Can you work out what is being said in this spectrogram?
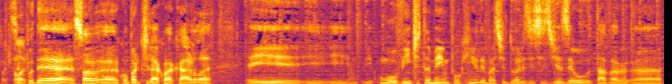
Pode Se falar. eu puder só eh, compartilhar com a Carla e, e- e- e com o ouvinte também um pouquinho de bastidores, esses dias eu estava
